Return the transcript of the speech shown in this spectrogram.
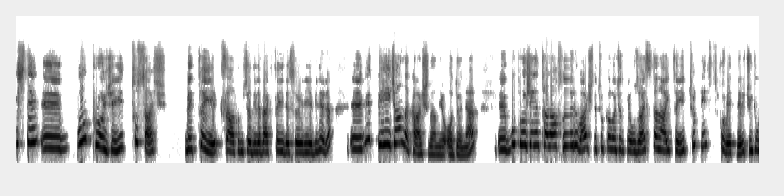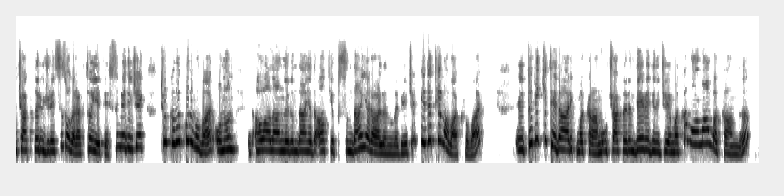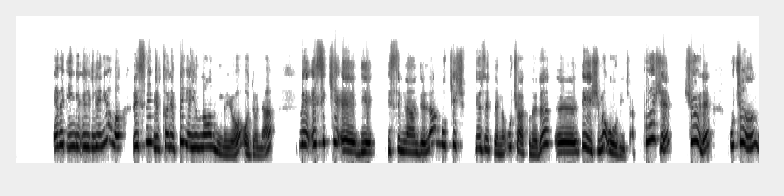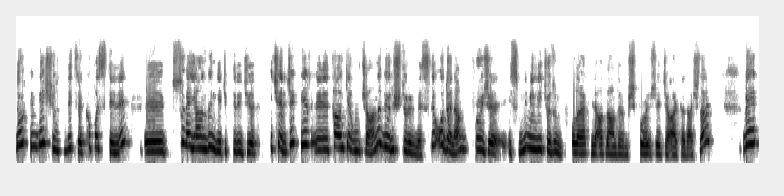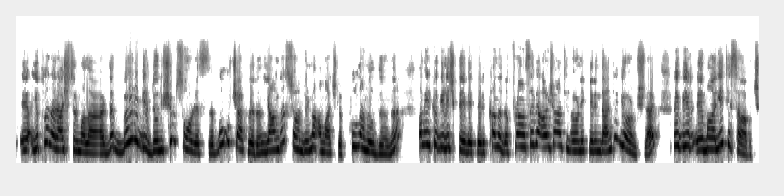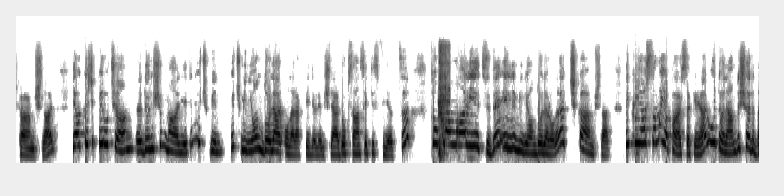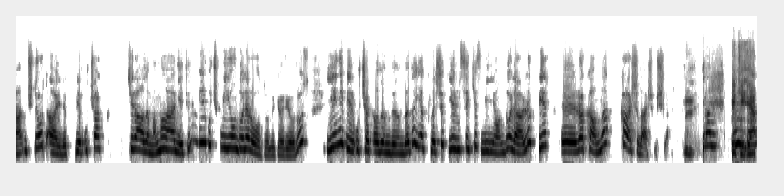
İşte e, bu projeyi TUSAŞ ve TAİ, kısaltılmış adıyla belki TAİ de söyleyebilirim, e, büyük bir heyecanla karşılanıyor o dönem. E, bu projenin tarafları var. İşte Türk Havacılık ve Uzay Sanayi TAİ, Türk Deniz Kuvvetleri çünkü uçakları ücretsiz olarak TAİ'ye teslim edecek. Türk Hava Kurumu var. Onun havaalanlarından ya da altyapısından yararlanılabilecek. Bir de Tema Vakfı var. E, tabii ki tedarik makamı, uçakların devredileceği makam Orman Bakanlığı. Evet ilgileniyor ama resmi bir talepte yayınlanmıyor o dönem. Ve S2E diye isimlendirilen bu keşif gözetleme uçakları e, değişime uğrayacak. Proje şöyle uçağın 4500 litre kapasiteli e, su ve yangın geciktirici içerecek bir e, tanker uçağına dönüştürülmesi. O dönem proje ismini milli çözüm olarak bile adlandırmış projeci arkadaşlar. Ve e, yapılan araştırmalarda böyle bir dönüşüm sonrası bu uçakların yangın söndürme amaçlı kullanıldığını Amerika Birleşik Devletleri, Kanada, Fransa ve Arjantin örneklerinden de görmüşler ve bir e, maliyet hesabı çıkarmışlar. Yaklaşık bir uçağın e, dönüşüm maliyetini 3, bin, 3 milyon dolar olarak belirlemişler 98 fiyatı. Toplam maliyeti de 50 milyon dolar olarak çıkarmışlar. Bir kıyaslama yaparsak eğer o dönem dışarıdan 3-4 aylık bir uçak kiralama maliyetinin 1,5 milyon dolar olduğunu görüyoruz. Yeni bir uçak alındığında da yaklaşık 28 milyon dolarlık bir e, rakamla karşılaşmışlar. Yani Peki yüzden, yani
